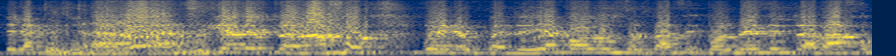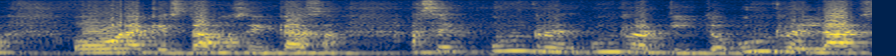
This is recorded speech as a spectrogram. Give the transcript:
de la computadora, ¿no? ya del trabajo, bueno, cuando ya podemos volver, volver del trabajo, ahora que estamos en casa, hacer un, re, un ratito, un relax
